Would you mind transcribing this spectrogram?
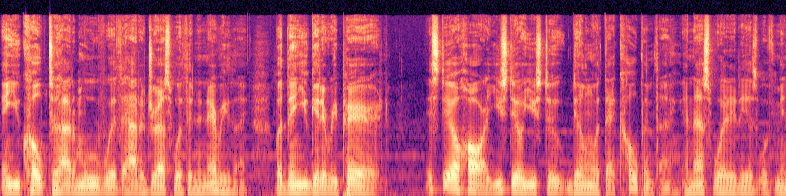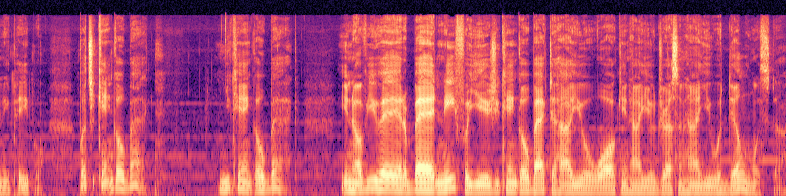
and you cope to how to move with it, how to dress with it, and everything. But then you get it repaired. It's still hard. You still used to dealing with that coping thing, and that's what it is with many people. But you can't go back. You can't go back. You know, if you had a bad knee for years, you can't go back to how you were walking, how you were dressing, how you were dealing with stuff.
